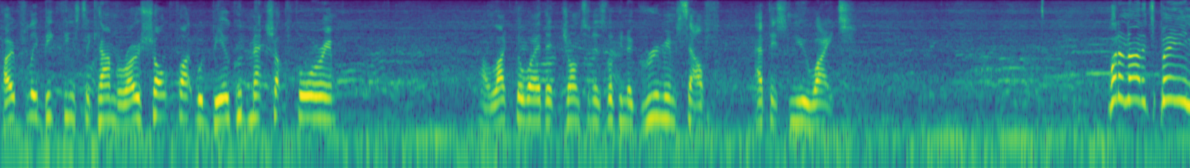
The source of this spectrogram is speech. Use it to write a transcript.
hopefully big things to come. Rosholt fight would be a good matchup for him. I like the way that Johnson is looking to groom himself at this new weight. What a night it's been.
